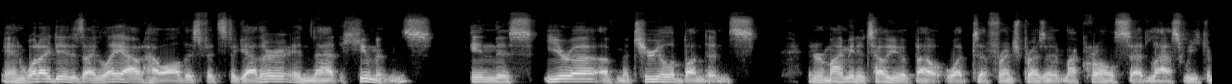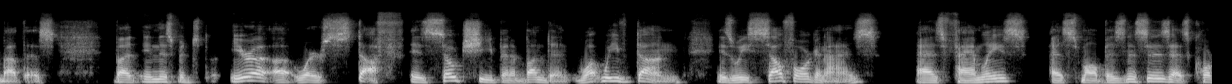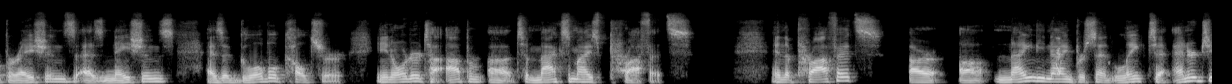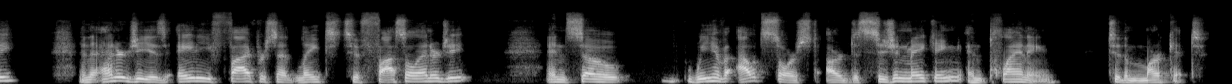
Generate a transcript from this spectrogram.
And what I did is I lay out how all this fits together in that humans in this era of material abundance and remind me to tell you about what uh, French President Macron said last week about this. But in this era uh, where stuff is so cheap and abundant, what we've done is we self organize as families, as small businesses, as corporations, as nations, as a global culture in order to, op- uh, to maximize profits. And the profits are uh, 99% linked to energy and the energy is 85% linked to fossil energy. And so we have outsourced our decision making and planning to the market.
